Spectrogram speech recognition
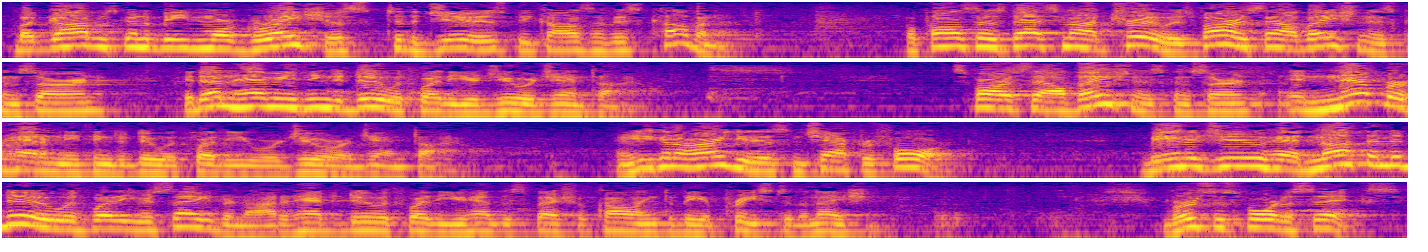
but God was going to be more gracious to the Jews because of His covenant. Well, Paul says that's not true. As far as salvation is concerned, it doesn't have anything to do with whether you're Jew or Gentile. As far as salvation is concerned, it never had anything to do with whether you were Jew or Gentile. And he's going to argue this in chapter 4. Being a Jew had nothing to do with whether you're saved or not. It had to do with whether you had the special calling to be a priest to the nation. Verses 4 to 6.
